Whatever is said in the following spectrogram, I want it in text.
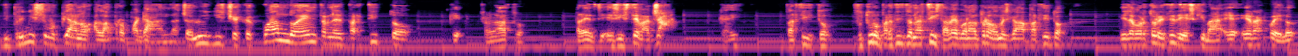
di primissimo piano alla propaganda, cioè lui dice che quando entra nel partito, che tra l'altro esisteva già, okay? partito, futuro partito nazista, aveva un altro nome, si chiamava Partito dei lavoratori tedeschi, ma era quello.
